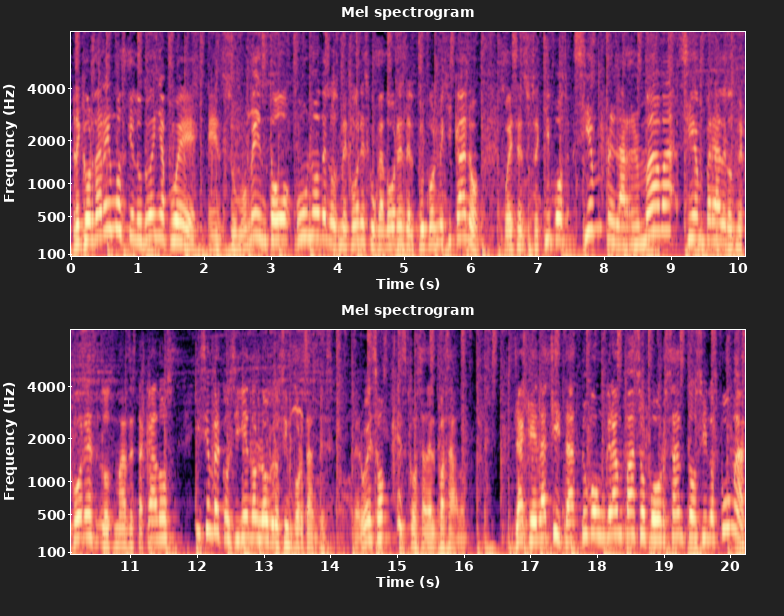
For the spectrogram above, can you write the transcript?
Recordaremos que Ludueña fue, en su momento, uno de los mejores jugadores del fútbol mexicano, pues en sus equipos siempre la armaba, siempre era de los mejores, los más destacados y siempre consiguiendo logros importantes. Pero eso es cosa del pasado ya que la Chita tuvo un gran paso por Santos y los Pumas.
